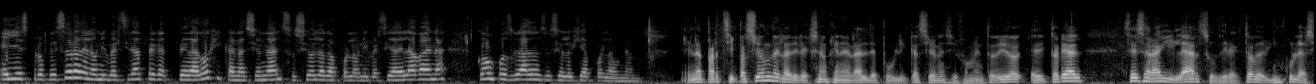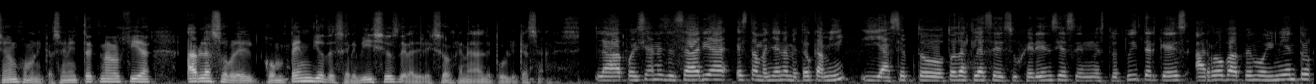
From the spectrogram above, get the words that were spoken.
Ella es profesora de la Universidad Pedagógica Nacional, socióloga por la Universidad de La Habana, con posgrado en sociología por la UNAM. En la participación de la Dirección General de Publicaciones y Fomento Editorial, César Aguilar, subdirector de Vinculación, Comunicación y Tecnología, habla sobre el compendio de servicios de la Dirección General de Publicaciones. La poesía necesaria esta mañana me toca a mí y acepto toda clase de sugerencias en nuestro Twitter que es arroba PMovimiento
